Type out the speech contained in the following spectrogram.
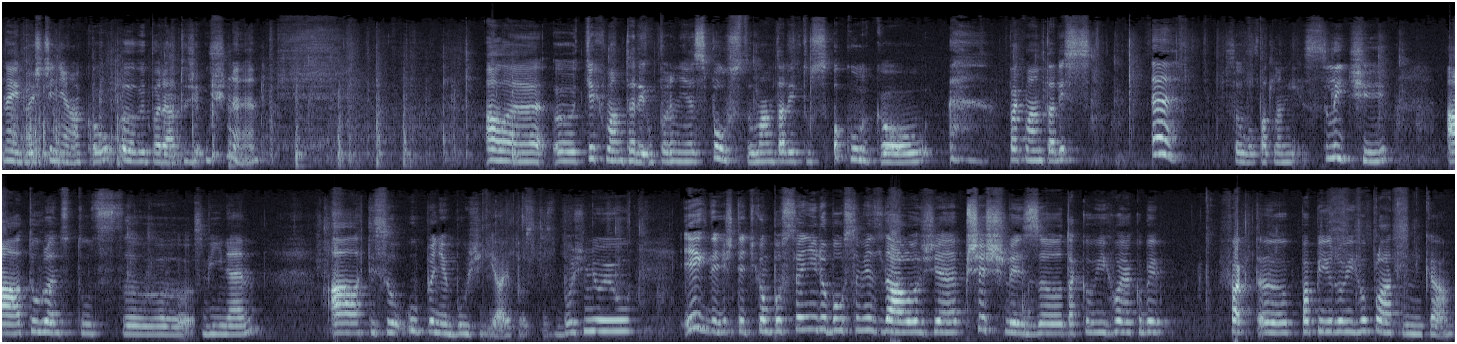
Najdu ještě nějakou, uh, vypadá to, že už ne. Ale uh, těch mám tady úplně spoustu. Mám tady tu s okurkou, pak mám tady s... Eh, jsou opatlený sliči a tuhle tu s, s vínem. A ty jsou úplně boží, já je prostě zbožňuju. I když teď poslední dobou se mi zdálo, že přešli z takového jakoby fakt uh, papírového plátínka.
